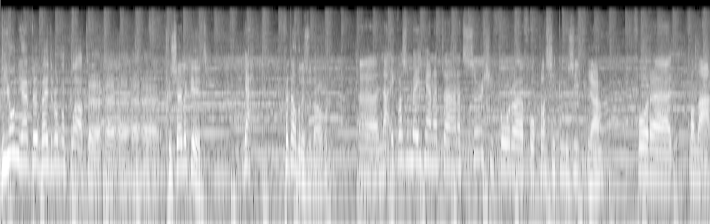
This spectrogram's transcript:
Dion, je hebt wederom een plaat eh, eh, eh, geselecteerd. Ja. Vertel er eens wat over. nou, ik was een beetje aan het, aan het searchen voor, voor klassieke muziek. Ja. Voor vandaag.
